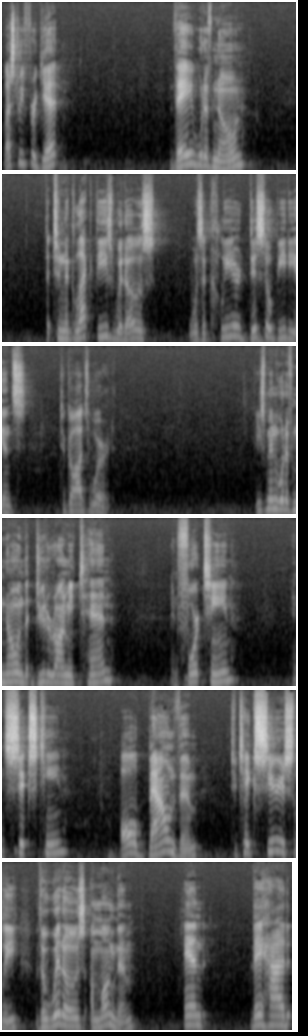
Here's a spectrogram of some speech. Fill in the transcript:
Lest we forget, they would have known that to neglect these widows was a clear disobedience to God's word. These men would have known that Deuteronomy 10 and 14 and 16 all bound them to take seriously the widows among them, and they had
